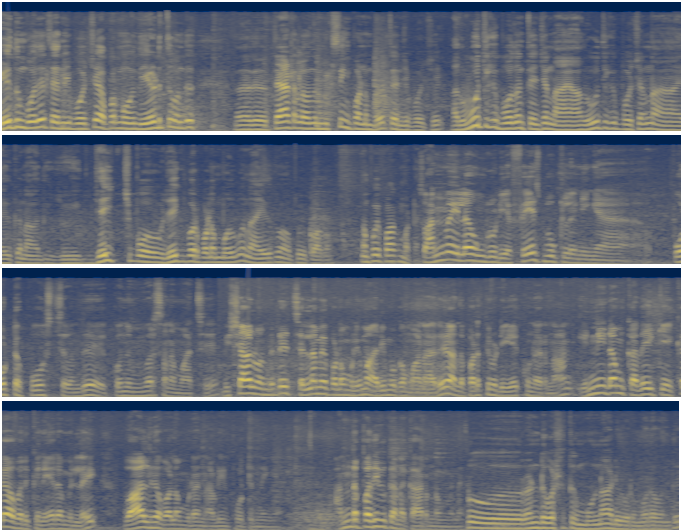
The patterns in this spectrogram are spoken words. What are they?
எழுதும்போதே தெரிஞ்சு போச்சு. அப்புறமா வந்து எடுத்து வந்து தேட்டரில் வந்து மிக்சிங் பண்ணும்போது தெரிஞ்சு போச்சு. அது ஊற்றிக்கு போகுதுன்னு தெரிஞ்சு நான் அது ஊற்றிக்கு போச்சுன்னு நான் இதுக்கு நான் அது ஜெயிச்சு போ ஜெயிக்க போகிற படம் போது நான் இதுக்கும் போய் பார்க்கணும். நான் போய் பார்க்க மாட்டேன். ஸோ அண்மையில் உங்களுடைய ஃபேஸ்புக்கில் நீங்கள் போட்ட போஸ்ட் வந்து கொஞ்சம் விமர்சனமாச்சு. விஷால் வந்துட்டு செல்லமை படம் மூலியமா அறிமுகமானார். அந்த படத்தினுடைய இயக்குனர் நான். என்னிடம் கதை கேட்க அவருக்கு நேரமில்லை. வாழ்க வளமுடன் அப்படின்னு போட்டிருந்தீங்க. அந்த பதிவுக்கான காரணம் என்ன? ஒரு ரெண்டு வருஷத்துக்கு முன்னாடி ஒரு முறை வந்து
